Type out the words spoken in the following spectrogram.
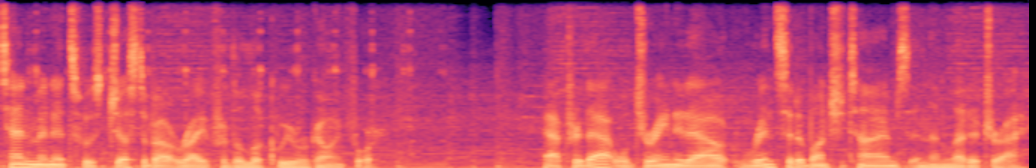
10 minutes was just about right for the look we were going for. After that, we'll drain it out, rinse it a bunch of times, and then let it dry.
